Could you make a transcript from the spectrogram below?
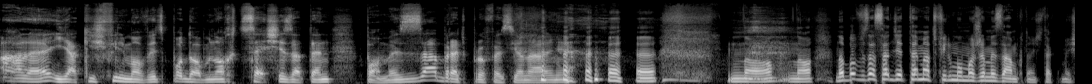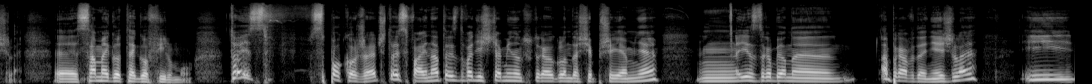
Ale jakiś filmowiec podobno chce się za ten pomysł zabrać profesjonalnie. No, no, no bo w zasadzie temat filmu możemy zamknąć, tak myślę. E, samego tego filmu. To jest spoko rzecz, to jest fajna, to jest 20 minut, które ogląda się przyjemnie. Mm, jest zrobione naprawdę nieźle i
